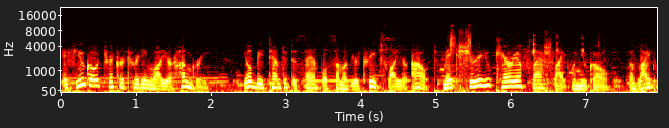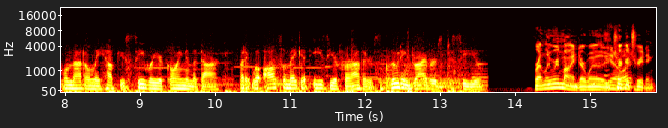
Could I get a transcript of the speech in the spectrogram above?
If you go trick-or-treating while you're hungry, you'll be tempted to sample some of your treats while you're out. Make sure you carry a flashlight when you go. The light will not only help you see where you're going in the dark, but it will also make it easier for others, including drivers, to see you. Friendly reminder when You know trick or treating.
